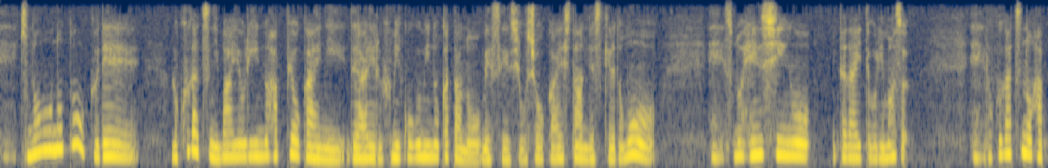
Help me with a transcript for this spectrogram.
えー、昨日のトークで、6月にバイオリンの発表会に出られる文子組の方のメッセージを紹介したんですけれども、えー、その返信をいただいております。えー、6月の発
